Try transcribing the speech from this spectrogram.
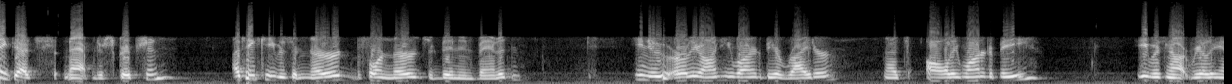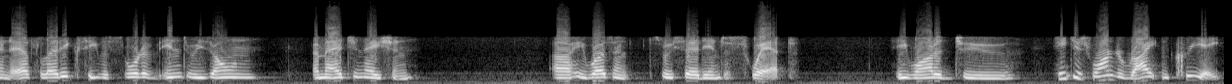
Think that's an apt description. I think he was a nerd before nerds had been invented. He knew early on he wanted to be a writer. That's all he wanted to be. He was not really into athletics. He was sort of into his own imagination. Uh, he wasn't, as we said, into sweat. He wanted to, he just wanted to write and create.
